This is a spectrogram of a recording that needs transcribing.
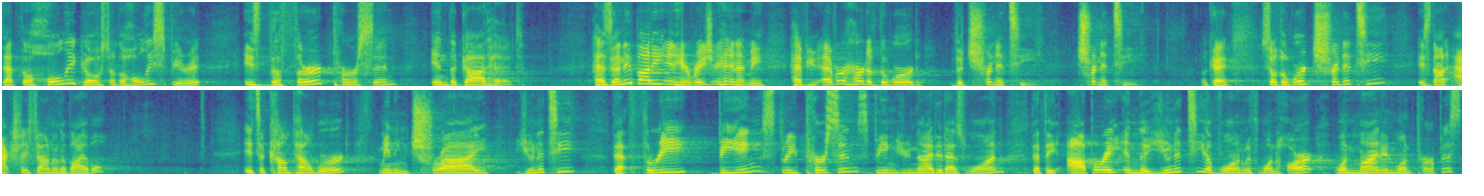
that the Holy Ghost or the Holy Spirit is the third person in the Godhead. Has anybody in here, raise your hand at me, have you ever heard of the word the Trinity? Trinity. Okay? So the word Trinity is not actually found in the Bible. It's a compound word meaning tri unity, that three beings, three persons being united as one, that they operate in the unity of one with one heart, one mind, and one purpose,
